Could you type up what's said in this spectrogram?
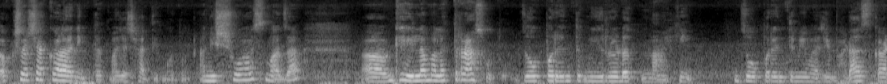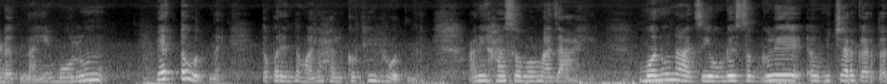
अक्षरशः कळा निघतात माझ्या छातीमधून. आणि श्वास माझा घ्यायला मला त्रास होतो. जोपर्यंत मी रडत नाही जोपर्यंत मी माझी भडास काढत नाही बोलून व्यक्त होत नाही. तोपर्यंत मला हलकं फील होत नाही. आणि हा स्वभाव माझा आहे. म्हणून आज एवढे सगळे विचार करतात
